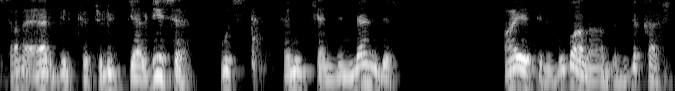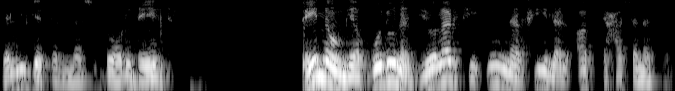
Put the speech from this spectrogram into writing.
sana eğer bir kötülük geldiyse bu senin kendindendir. Ayetini bu bağlamda bize karşı delil getirilmesi doğru değildir. İnnehum yekulune diyorlar ki inne fiilel abdi hasenetun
